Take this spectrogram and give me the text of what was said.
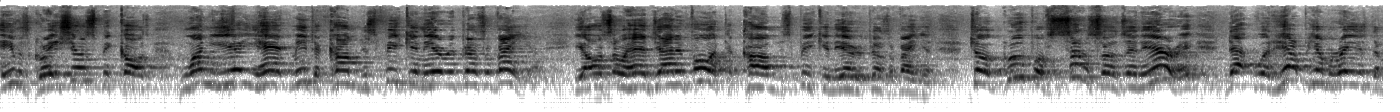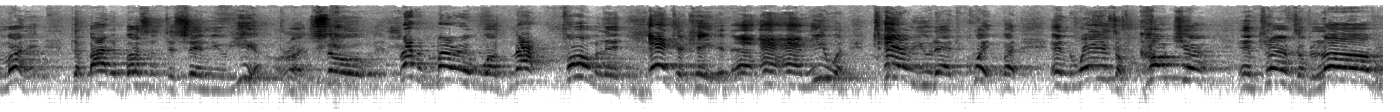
he was gracious because one year he had me to come to speak in Erie, Pennsylvania. He also had Johnny Ford to come speak in the Erie, Pennsylvania to a group of citizens in Erie that would help him raise the money to buy the buses to send you here. All right. So Reverend Murray was not formally educated, and, and he would tell you that quick. But in ways of culture, in terms of love,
